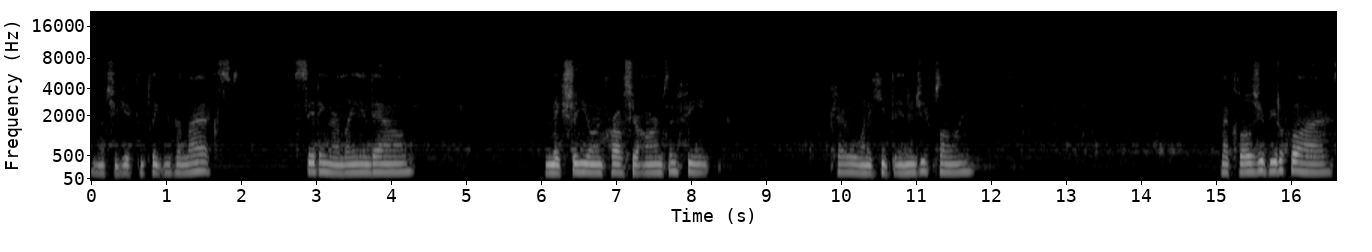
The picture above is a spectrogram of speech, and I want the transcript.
once you get completely relaxed, sitting or laying down, make sure you uncross your arms and feet. Okay, we want to keep the energy flowing. Now close your beautiful eyes.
